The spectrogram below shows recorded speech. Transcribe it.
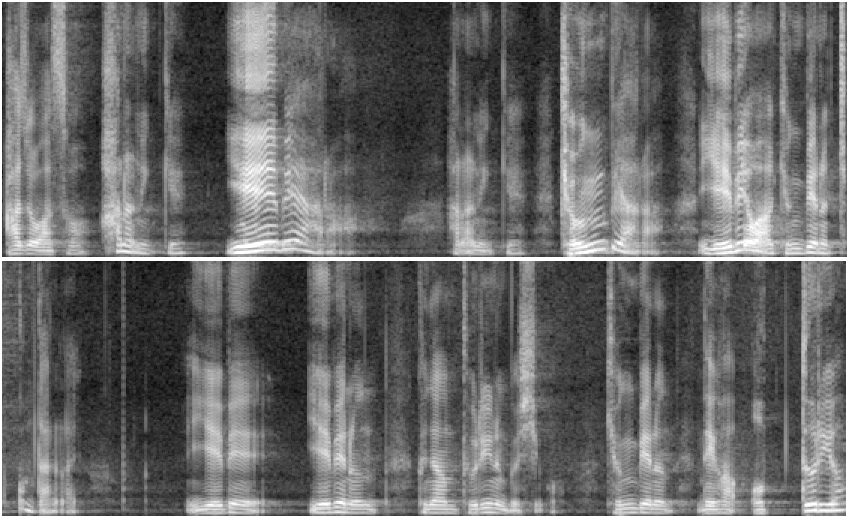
가져와서 하나님께 예배하라. 하나님께 경배하라. 예배와 경배는 조금 달라요. 예배 예배는 그냥 드리는 것이고 경배는 내가 엎드려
